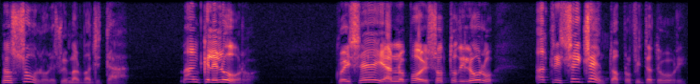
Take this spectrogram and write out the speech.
non solo le sue malvagità, ma anche le loro. Quei sei hanno poi sotto di loro altri 600 approfittatori,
